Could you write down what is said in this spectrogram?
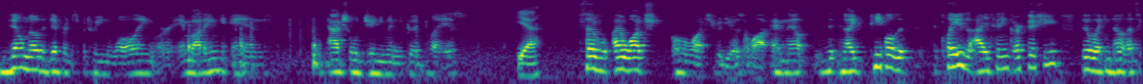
they'll know the difference between walling or aimbotting and actual genuine good plays. Yeah. So I watch Overwatch videos a lot, and they'll like people that plays that I think are fishy. They're like, no, that's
